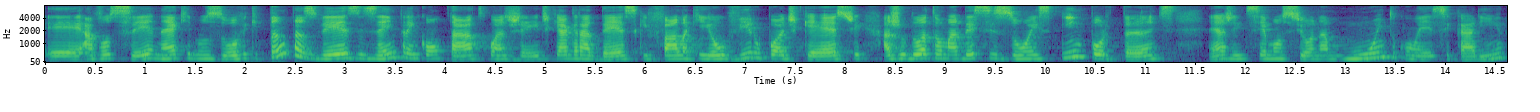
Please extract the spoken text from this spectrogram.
é, a você, né, que nos ouve, que tantas vezes entra em contato com a gente, que agradece, que fala que ouvir o podcast ajudou a tomar decisões importantes. Né? A gente se emociona muito com esse carinho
